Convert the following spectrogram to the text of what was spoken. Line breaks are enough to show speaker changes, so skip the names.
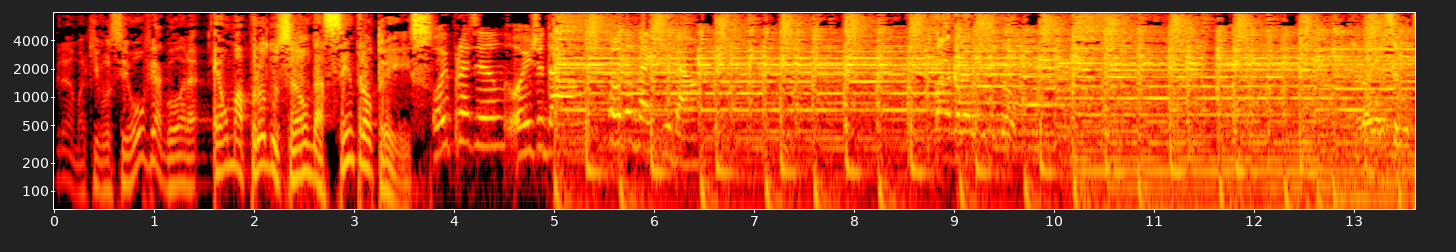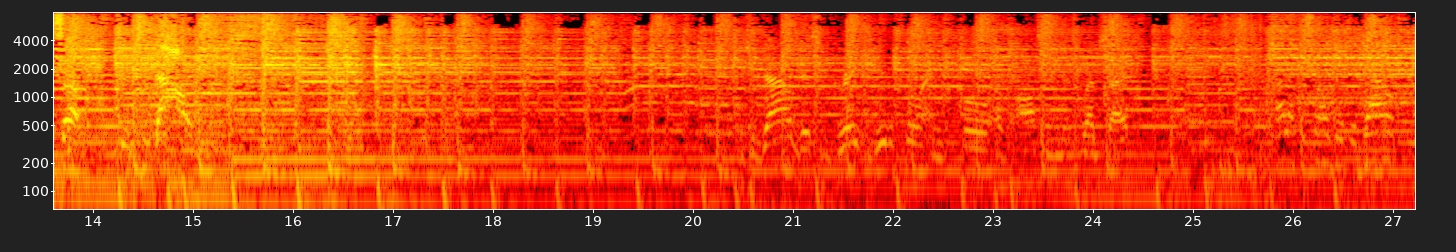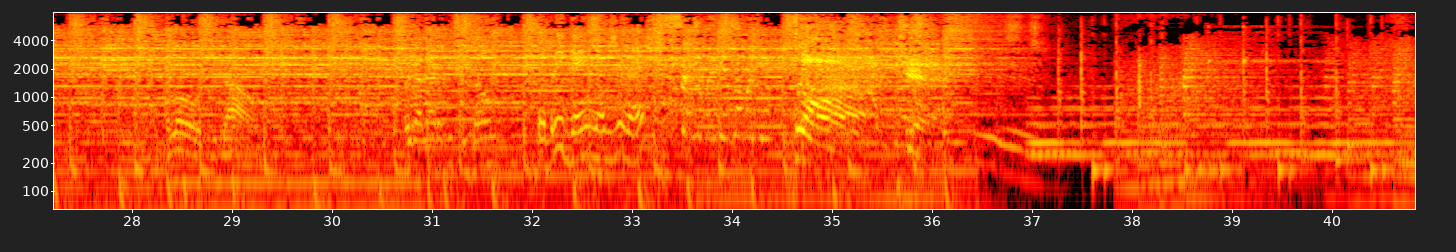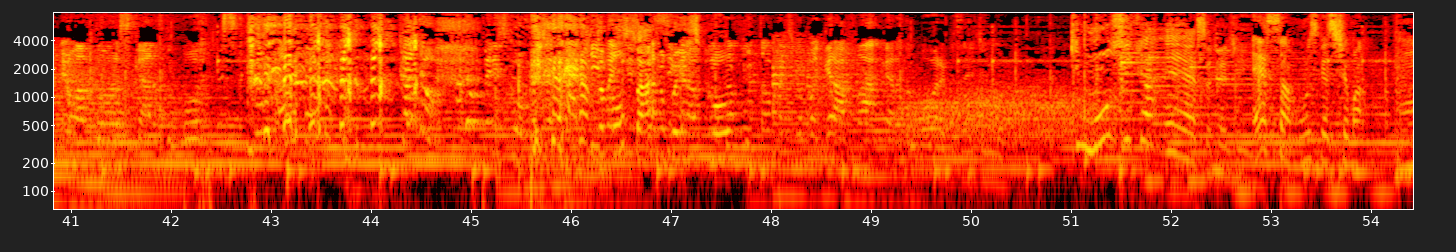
programa que você ouve agora é uma produção da Central 3.
Oi, Brasil. Oi, Judão. Tudo bem, Judão?
Fala galera do Judão. I wanna say what's up to Judão.
Judão, this great, beautiful, and full of awesomeness website.
Fala pessoal do Judão.
Hello, Judão.
Oi, galera, multidão. Sobre
games, jogos é de leste. Sejam bem-vindos a mais um Podcast.
Eu adoro os caras do Borges. cadê, o, cadê o Periscope? Tá aqui,
Tô vontade no
assim,
Periscope.
Tô Periscope pra gravar a cara do Borges. Né,
que música é essa, Cadinho?
Essa música se chama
